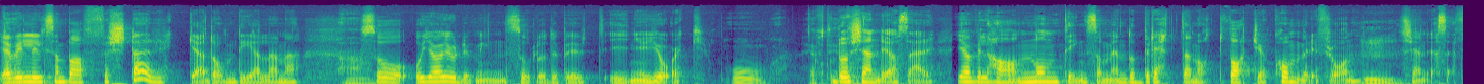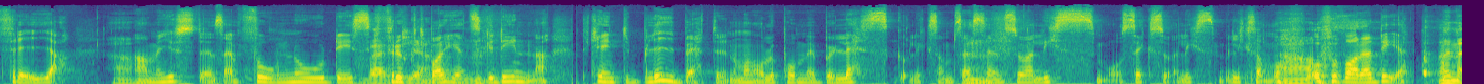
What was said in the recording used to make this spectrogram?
Jag ville liksom bara förstärka de delarna. Så, och jag gjorde min solodebut i New York. Oh, häftigt. då kände jag så här, jag vill ha någonting som ändå berättar något vart jag kommer ifrån. Mm. Så kände jag så här, Freja. Ja. men just det, en sån här fornnordisk Verkligen. fruktbarhetsgudinna. Det kan ju inte bli bättre när man håller på med burlesk och liksom Mm. så här sensualism och sexualism. Liksom, och, och få vara det. Men,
